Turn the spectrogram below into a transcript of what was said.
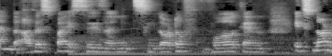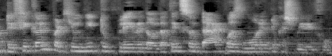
and the other spices and it's a lot of work and it's not difficult but you need to play with all the things so that was more into kashmiri food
